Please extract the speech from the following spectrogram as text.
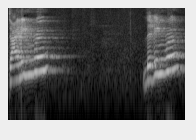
Dining room. Living room.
